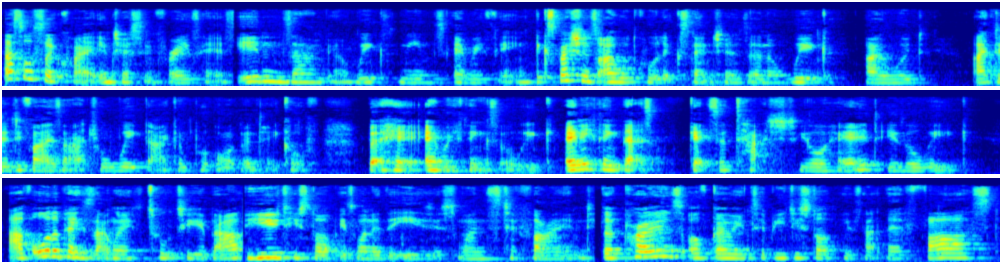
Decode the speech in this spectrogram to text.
that's also quite an interesting phrase here. In Zambia, wigs means everything. Expressions I would call extensions and a wig I would identify as an actual wig that I can put on and take off. But here, everything's a wig. Anything that gets attached to your head is a wig. Out of all the places that I'm going to talk to you about, Beauty Stop is one of the easiest ones to find. The pros of going to Beauty Stop is that they're fast,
